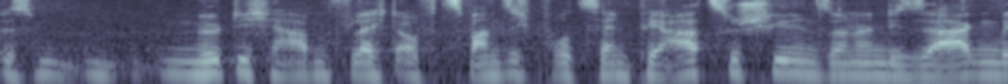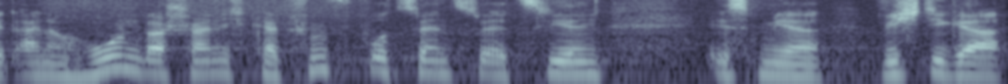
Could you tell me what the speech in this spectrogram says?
es nötig haben, vielleicht auf 20 Prozent PA zu schielen, sondern die sagen, mit einer hohen Wahrscheinlichkeit 5 Prozent zu erzielen, ist mir wichtiger,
